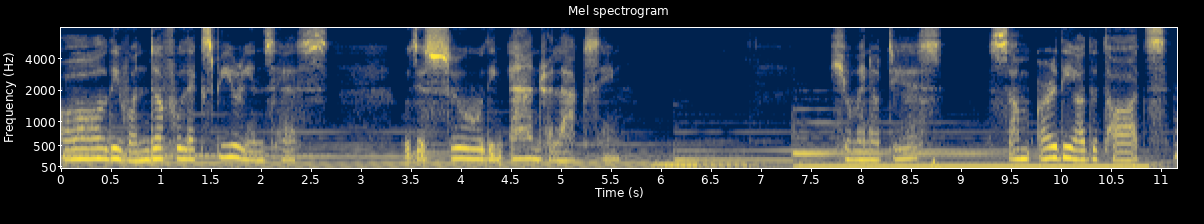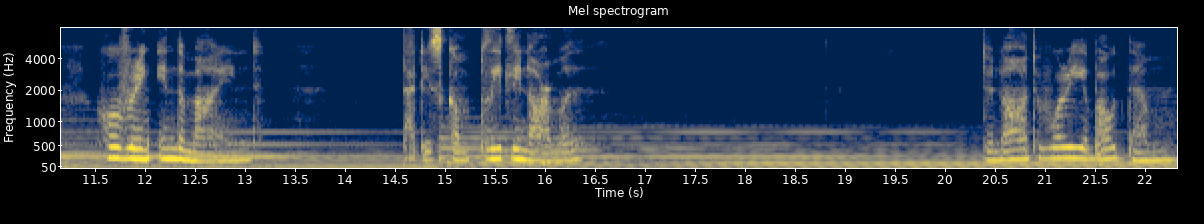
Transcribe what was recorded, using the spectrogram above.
all the wonderful experiences which is soothing and relaxing. You may notice some or the other thoughts hovering in the mind. That is completely normal Do not worry about them.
